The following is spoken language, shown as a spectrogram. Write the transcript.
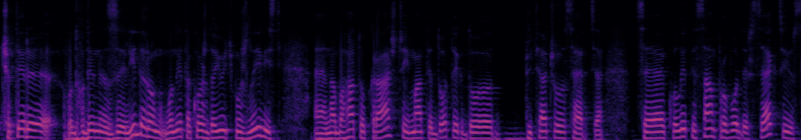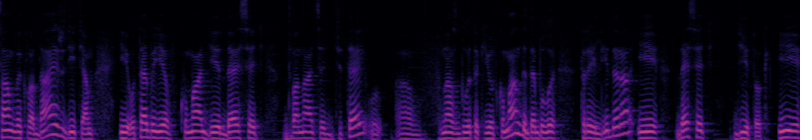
4 години з лідером вони також дають можливість е, набагато краще мати дотик до дитячого серця. Це коли ти сам проводиш секцію, сам викладаєш дітям, і у тебе є в команді 10-12 дітей. В нас були такі от команди, де були три лідера і 10 діток. І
